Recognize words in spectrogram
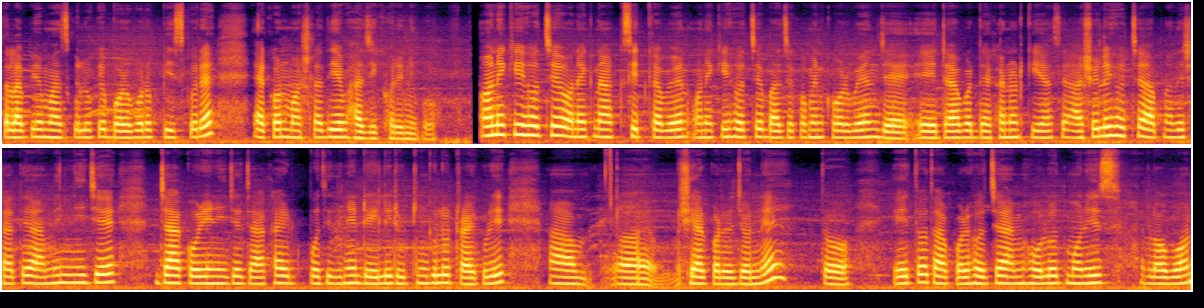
তেলাপিয়া মাছগুলোকে বড় বড় পিস করে এখন মশলা দিয়ে ভাজি করে নিব। অনেকেই হচ্ছে অনেক নাক ছিটকাবেন, অনেকেই হচ্ছে বাজে কমেন্ট করবেন যে এটা আবার দেখানোর কি আছে। আসলেই হচ্ছে আপনাদের সাথে আমি নিজে যা করি, নিজে যা খাই, প্রতিদিনের ডেইলি রুটিনগুলো ট্রাই করি শেয়ার করার জন্যে। তো এই তো তারপরে হচ্ছে আমি হলুদ মরিচ, লবণ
